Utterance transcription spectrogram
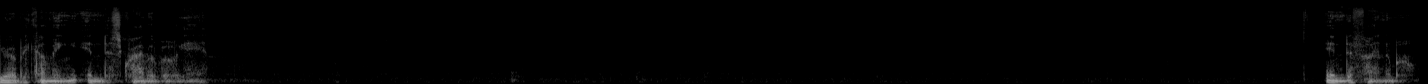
You are becoming indescribable again. Indefinable.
